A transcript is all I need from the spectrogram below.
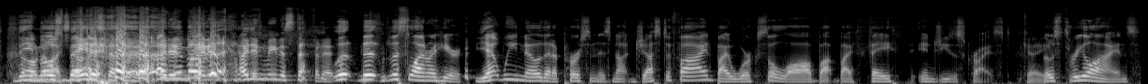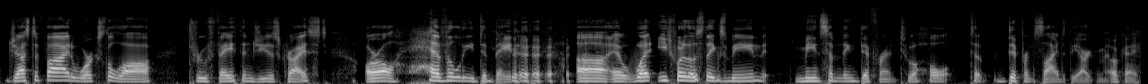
the Oh, no, most I, beta. I, stepped it. I didn't. I didn't. I didn't mean to step in it. Li- th- this line right here. Yet we know that a person is not justified by works of the law, but by faith in Jesus Christ. Okay. Those three lines, justified, works of the law, through faith in Jesus Christ, are all heavily debated. uh, and what each one of those things mean means something different to a whole to different sides of the argument. Okay.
